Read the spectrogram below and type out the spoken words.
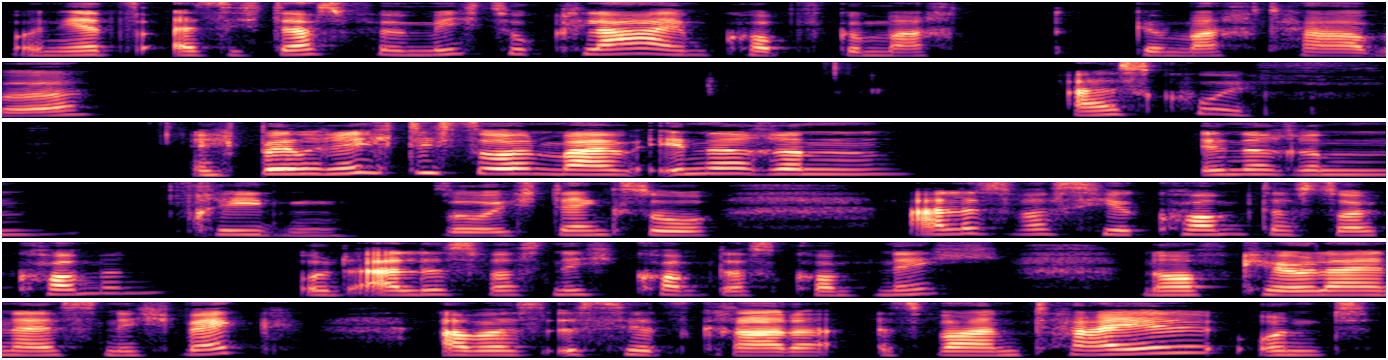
Und jetzt, als ich das für mich so klar im Kopf gemacht, gemacht habe, alles cool. Ich bin richtig so in meinem inneren, inneren Frieden. So, ich denk so, alles, was hier kommt, das soll kommen. Und alles, was nicht kommt, das kommt nicht. North Carolina ist nicht weg. Aber es ist jetzt gerade, es war ein Teil und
